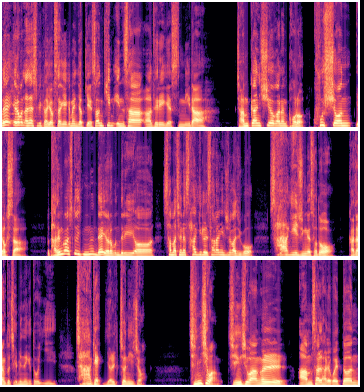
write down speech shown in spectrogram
네, 여러분 안녕하십니까. 역사 개그맨 역계 썬킴 인사드리겠습니다. 잠깐 쉬어가는 코너 쿠션 역사. 뭐 다른 거 할 수도 있는데 여러분들이 어, 사마천의 사기를 사랑해 주셔가지고 사기 중에서도 가장 또 재밌는 게 또 이 자객 열전이죠. 진시황, 진시황을 암살하려고 했던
